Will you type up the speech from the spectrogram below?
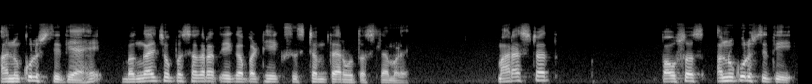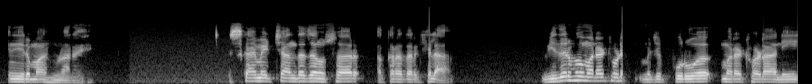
अनुकूल स्थिती आहे. बंगालच्या उपसागरात एकापाठी एक सिस्टम तयार होत असल्यामुळे महाराष्ट्रात पावसास अनुकूल स्थिती निर्माण होणार आहे. स्कायमेटच्या अंदाजानुसार अकरा तारखेला विदर्भ मराठवाडा म्हणजे पूर्व मराठवाडा आणि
